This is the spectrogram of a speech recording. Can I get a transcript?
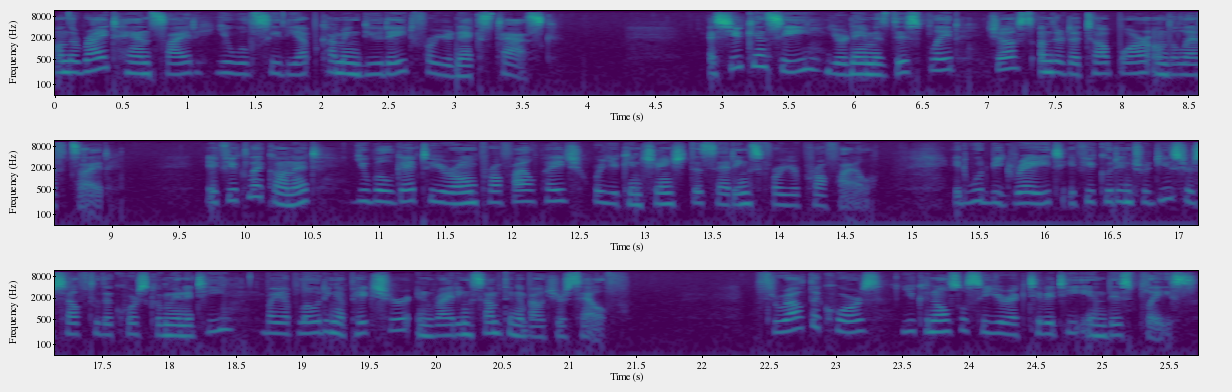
On the right-hand side, you will see the upcoming due date for your next task. As you can see, your name is displayed just under the top bar on the left side. If you click on it, you will get to your own profile page where you can change the settings for your profile. It would be great if you could introduce yourself to the course community by uploading a picture and writing something about yourself. Throughout the course, you can also see your activity in this place.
